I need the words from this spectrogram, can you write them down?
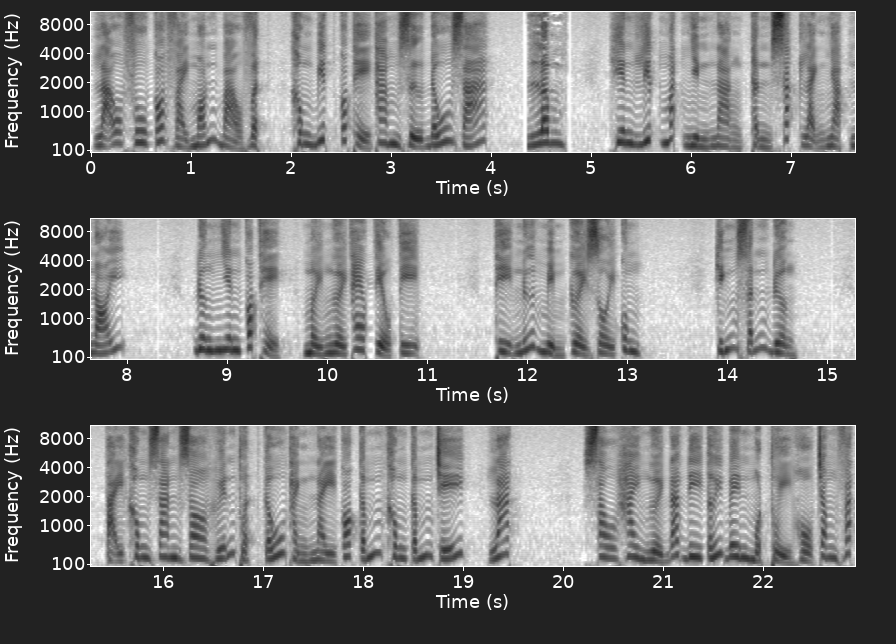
Lão Phu có vài món bảo vật, không biết có thể tham dự đấu giá. Lâm, Hiên liếc mắt nhìn nàng thần sắc lạnh nhạt nói. Đương nhiên có thể, mời người theo tiểu tỷ. thì nữ mỉm cười rồi cung. Kính dẫn đường. Tại không gian do huyến thuật cấu thành này có cấm không cấm chế, lát. Sau hai người đã đi tới bên một thủy hồ trong vắt.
